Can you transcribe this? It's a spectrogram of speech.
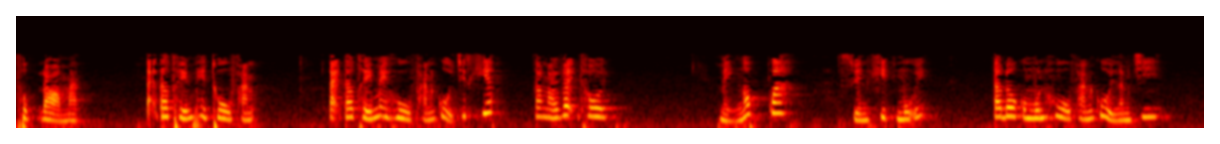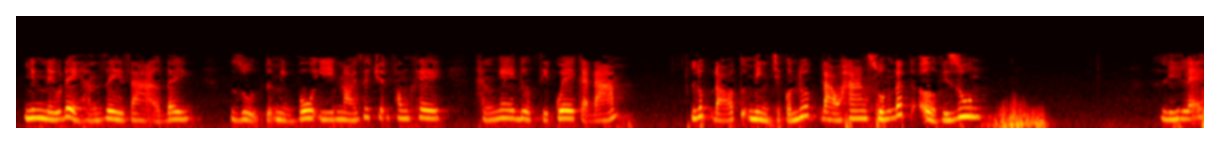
Thục đỏ mặt. Tại tao thấy mày thù phán... Tại tao thấy mày hù phán củi chết khiếp. Tao nói vậy thôi. Mày ngốc quá. Xuyến khịt mũi. Tao đâu có muốn hù phán củi làm chi. Nhưng nếu để hắn dề già ở đây, dù tụi mình vô ý nói ra chuyện phong khê, hắn nghe được thì quê cả đám. Lúc đó tụi mình chỉ có nước đào hang xuống đất ở với run. Lý lẽ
